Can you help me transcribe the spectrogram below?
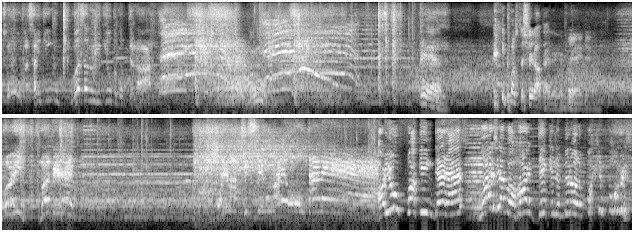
そうか最近噂の雪男ってな Damn. He punched the shit out that nigga, bro. Yeah, he did. おい待て俺は決してお前を撃たね you fucking dead ass? Why does he have a hard dick in the middle of the fucking forest?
